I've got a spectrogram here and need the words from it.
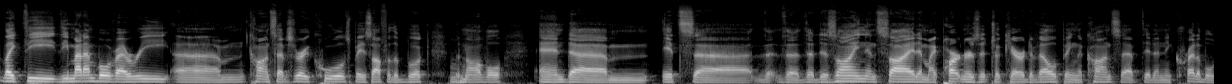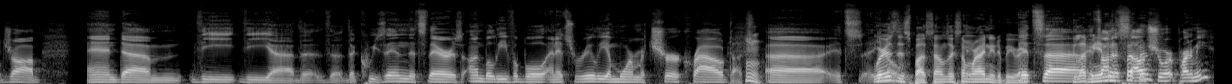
like the the Madame Bovary um, concept's very cool. It's based off of the book, the Mm-hmm. novel, and um, it's uh, the, the the design inside. And my partners that took care of developing the concept did an incredible job. And um, the the, uh, the the the cuisine that's there is unbelievable, and it's really a more mature crowd. Uh, it's you Where is know, this spot? Sounds like somewhere I need to be, right? It's uh, You let me it's in on the with South sweatpants? Shore. Pardon me.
